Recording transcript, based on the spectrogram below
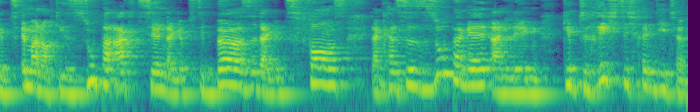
gibt es immer noch die super Aktien, da gibt es die Börse, da gibt es Fonds, da kannst du super Geld anlegen, gibt richtig Rendite.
